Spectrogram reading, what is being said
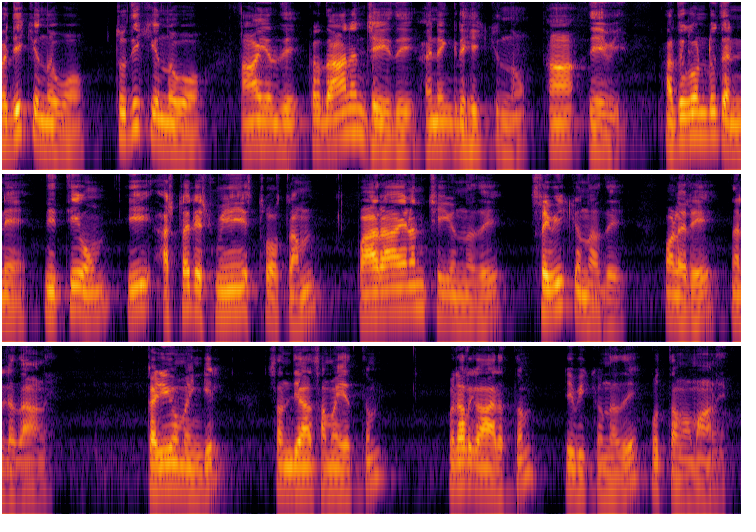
ഭജിക്കുന്നുവോ സ്തുതിക്കുന്നുവോ ആയത് പ്രദാനം ചെയ്ത് അനുഗ്രഹിക്കുന്നു ആ ദേവി. അതുകൊണ്ട് തന്നെ നിത്യവും ഈ അഷ്ടലക്ഷ്മി സ്തോത്രം പാരായണം ചെയ്യുന്നത് ശ്രവിക്കുന്നത് വളരെ നല്ലതാണ്. കഴിയുമെങ്കിൽ സന്ധ്യാസമയത്തും പുലർകാലത്തും ജപിക്കുന്നത് ഉത്തമമാണ്.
